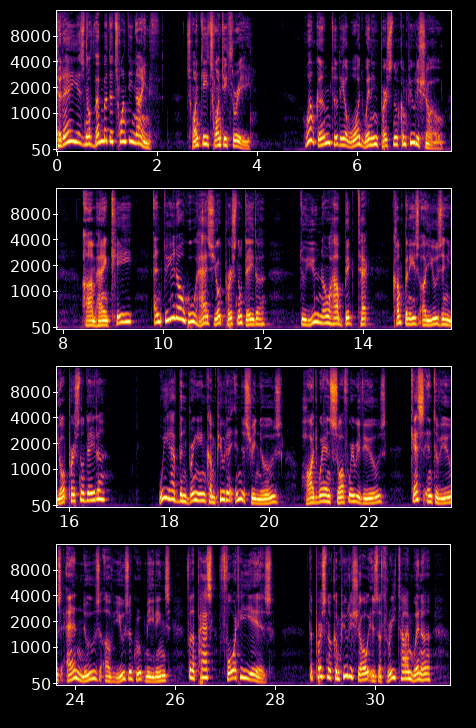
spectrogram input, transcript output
Today is November the 29th, 2023. Welcome to the award winning Personal Computer Show. I'm Hank Key, and do you know who has your personal data? Do you know how big tech companies are using your personal data? We have been bringing computer industry news, hardware and software reviews, guest interviews, and news of user group meetings for the past 40 years. The Personal Computer Show is a three time winner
